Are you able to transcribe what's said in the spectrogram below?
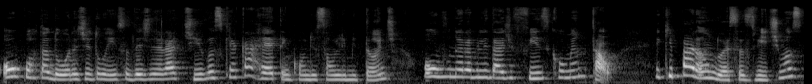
ou portadoras de doenças degenerativas que acarretem condição limitante ou vulnerabilidade física ou mental, equiparando essas vítimas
